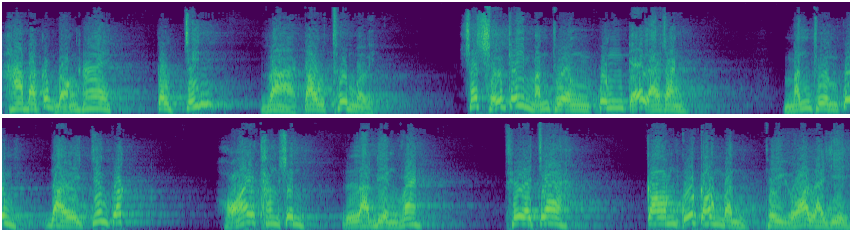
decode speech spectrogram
Habakkuk Ba đoạn 2 câu 9 và câu thứ 10 Sách sử ký Mạnh Thường Quân kể lại rằng, Mạnh Thường Quân, đời chiến quốc, hỏi thân sinh là điền văn. Thưa cha, con của con mình thì gọi là gì?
